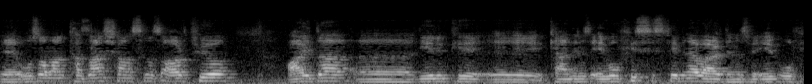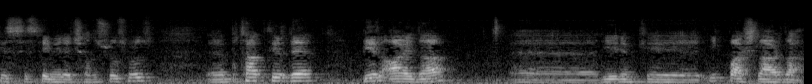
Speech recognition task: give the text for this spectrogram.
E, o zaman kazanç şansınız artıyor. Ayda e, diyelim ki e, kendinizi ev ofis sistemine verdiniz ve ev ofis sistemiyle çalışıyorsunuz. E, bu takdirde bir ayda e, diyelim ki ilk başlarda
